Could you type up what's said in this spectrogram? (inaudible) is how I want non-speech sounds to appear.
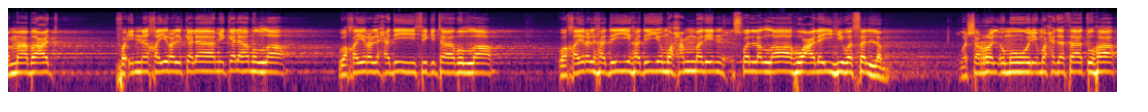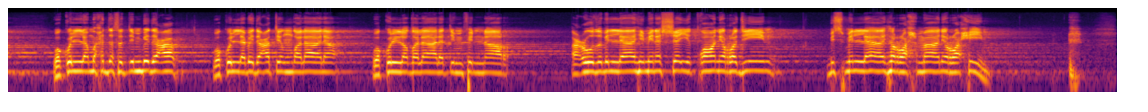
أما بعد فإن خير الكلام كلام الله وخير الحديث كتاب الله وخير الهدي هدي محمد صلى الله عليه وسلم وشر الأمور محدثاتها وكل محدثة بدعة وكل بدعة ضلالة وكل ضلالة في النار. أعوذ بالله من الشيطان الرجيم. بسم الله الرحمن الرحيم.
